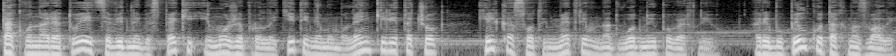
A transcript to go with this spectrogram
Так вона рятується від небезпеки і може пролетіти, немов маленький літачок, кілька сотень метрів над водною поверхнею. Рибу пилку так назвали,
